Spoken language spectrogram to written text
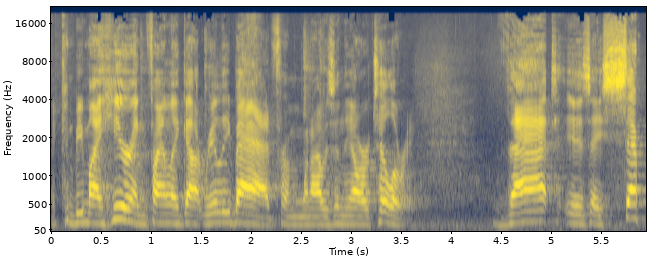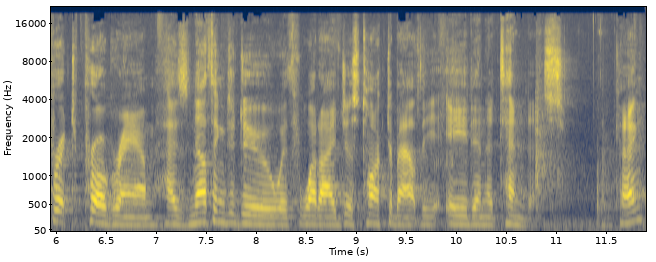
It can be my hearing finally got really bad from when I was in the artillery. That is a separate program, has nothing to do with what I just talked about the aid and attendance. Okay?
